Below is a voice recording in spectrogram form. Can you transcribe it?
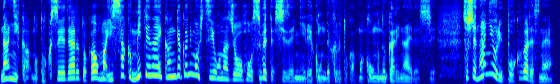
何かの特性であるとかを、まあ、一作見てない観客にも必要な情報を全て自然に入れ込んでくるとか、まあ、ここも抜かりないですし。そして何より僕がですね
